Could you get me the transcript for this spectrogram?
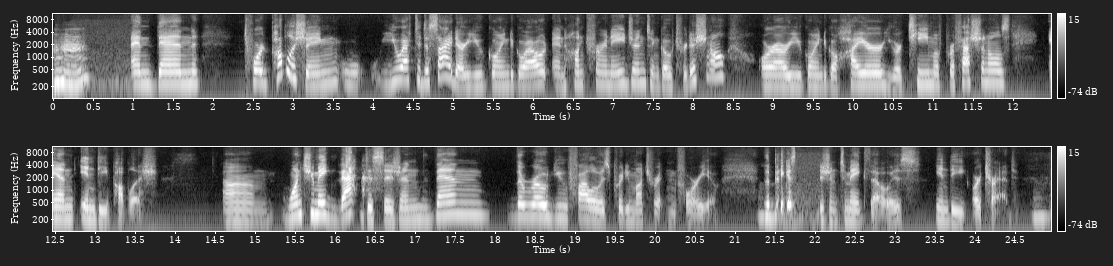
Mm-hmm. And then toward publishing, you have to decide are you going to go out and hunt for an agent and go traditional or are you going to go hire your team of professionals and indie publish. Um, once you make that decision then the road you follow is pretty much written for you. The biggest decision to make though is indie or trad. Mm-hmm.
